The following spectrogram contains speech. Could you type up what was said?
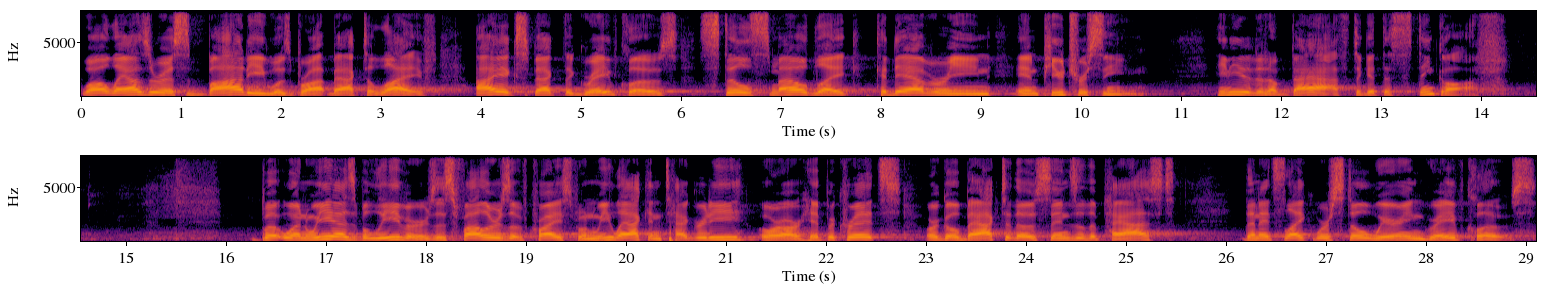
while Lazarus' body was brought back to life, I expect the grave clothes still smelled like cadaverine and putrescine. He needed a bath to get the stink off. But when we, as believers, as followers of Christ, when we lack integrity or are hypocrites or go back to those sins of the past, then it's like we're still wearing grave clothes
